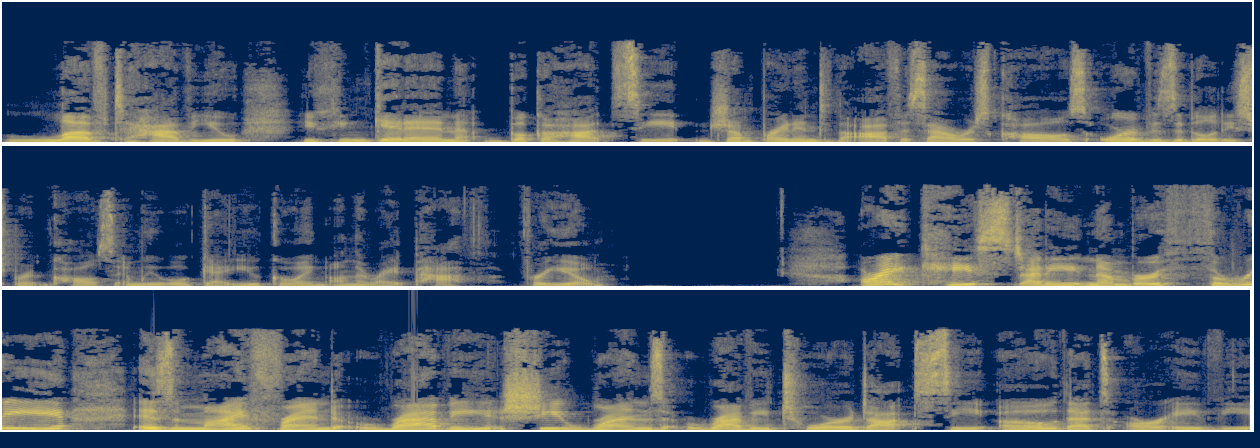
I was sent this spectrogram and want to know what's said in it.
love to have you. You can get in, book a hot seat, jump right into the office hours calls or visibility sprint calls, and we will get you going on the right path for you. All right, case study number three is my friend Ravi. She runs ravitoor.co. That's R-A-V-I-T-O-O-R.co.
